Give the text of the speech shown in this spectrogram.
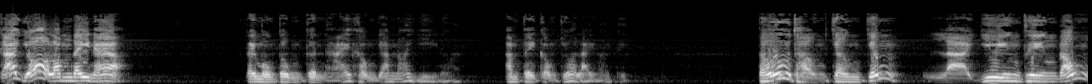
cả gió lâm đây nè. Tây môn tùng kinh hải không dám nói gì nữa. Âm ty công chúa lại nói tiếp. Tử thần chân chính là Diên Thiên Đống,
